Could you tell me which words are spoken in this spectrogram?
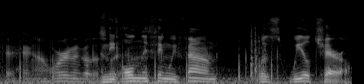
Okay, hang on. We're gonna go this And way. And the only thing we found was wheel Cheryl.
